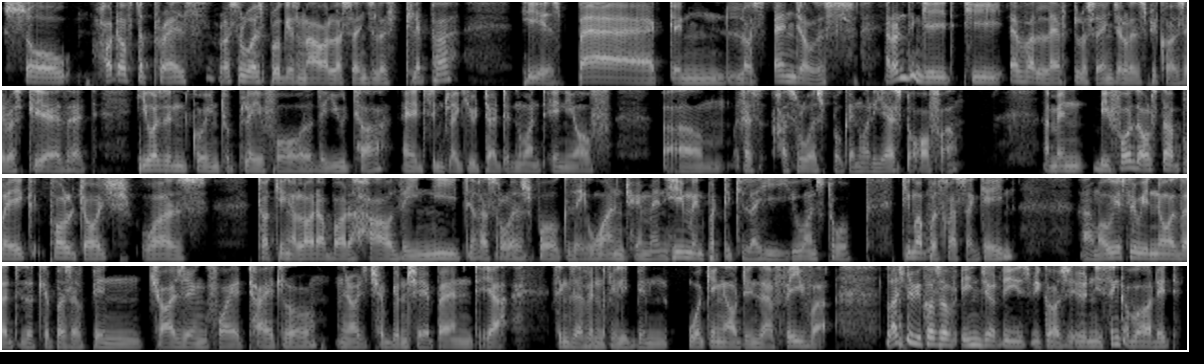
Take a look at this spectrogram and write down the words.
So, hot off the press, Russell Westbrook is now a Los Angeles Clipper. He is back in Los Angeles. I don't think he he ever left Los Angeles because it was clear that he wasn't going to play for the Utah, and it seemed like Utah didn't want any of um, Russell Westbrook and what he has to offer. I mean, before the All Star break, Paul George was talking a lot about how they need Russell Westbrook, they want him, and him in particular, he, he wants to team up with Russ again. Um, obviously, we know that the Clippers have been charging for a title, you know, the championship, and yeah, things haven't really been working out in their favor, largely because of injuries. Because when you think about it,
